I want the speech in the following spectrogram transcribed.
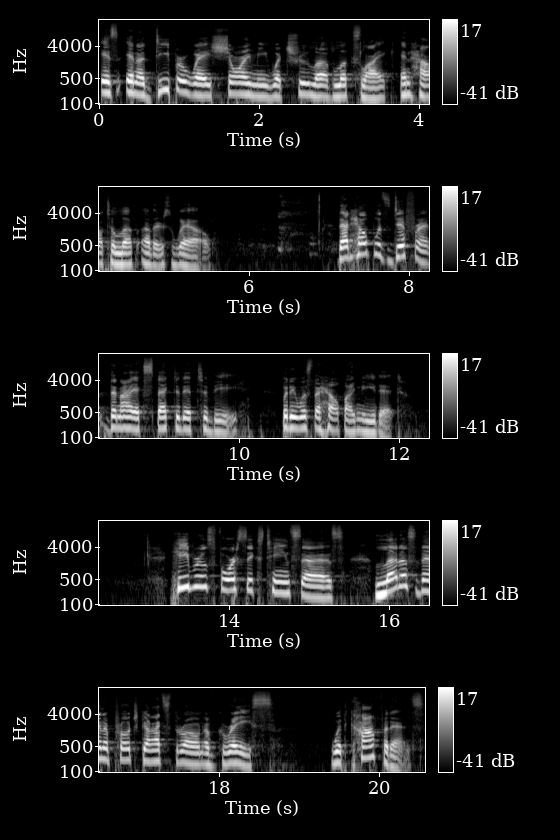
is in a deeper way showing me what true love looks like and how to love others well. That help was different than I expected it to be, but it was the help I needed. Hebrews 4:16 says, "Let us then approach God's throne of grace with confidence,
